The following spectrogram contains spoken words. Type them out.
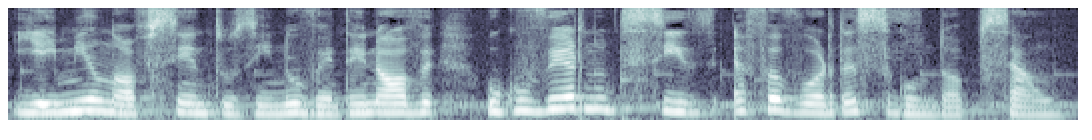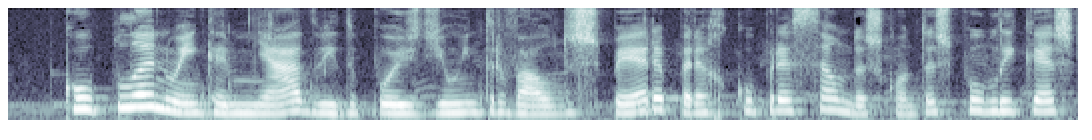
e em 1999 o governo decide a favor da segunda opção. Com o plano encaminhado e depois de um intervalo de espera para a recuperação das contas públicas,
